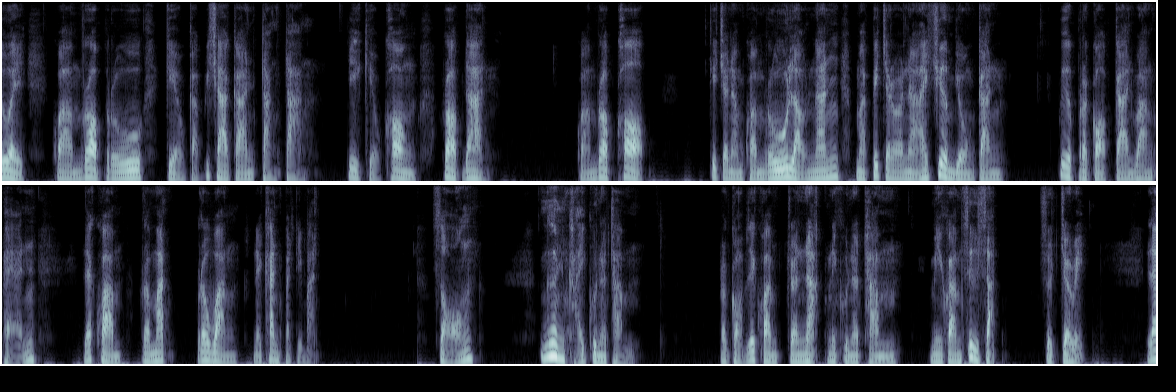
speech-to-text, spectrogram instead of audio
ด้วยความรอบรู้เกี่ยวกับวิชาการต่างๆ ที่เกี่ยวข้องรอบด้าน ความรอบคอบ ที่จะนำความรู้เหล่านั้นมาพิจารณาให้เชื่อมโยงกัน เพื่อประกอบการวางแผน และความระมัดระวังในขั้นปฏิบัติ 2. เงื่อนไขคุณธรรม ประกอบด้วยความตระหนักในคุณธรรม มีความซื่อสัตย์สุจริต และ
